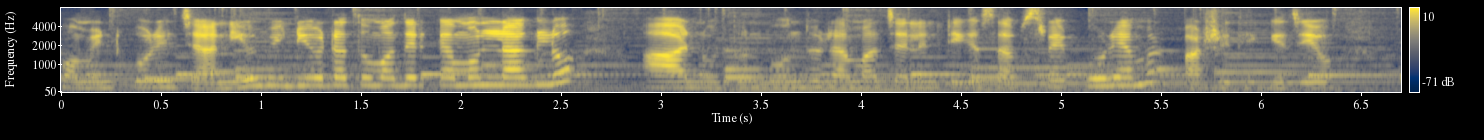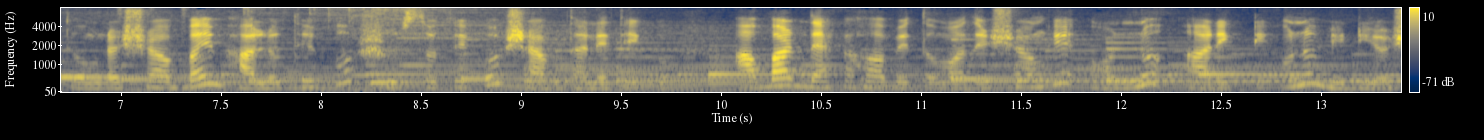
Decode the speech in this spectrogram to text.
কমেন্ট করে জানিও ভিডিওটা তোমাদের কেমন লাগল। আর নতুন বন্ধুরা আমার চ্যানেলটিকে সাবস্ক্রাইব করে আমার পাশে থেকে যেও। তোমরা সবাই ভালো থেকো, সুস্থ থেকো, সাবধানে থেকো। আবার দেখা হবে তোমাদের সঙ্গে অন্য আরেকটি কোনো ভিডিওর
